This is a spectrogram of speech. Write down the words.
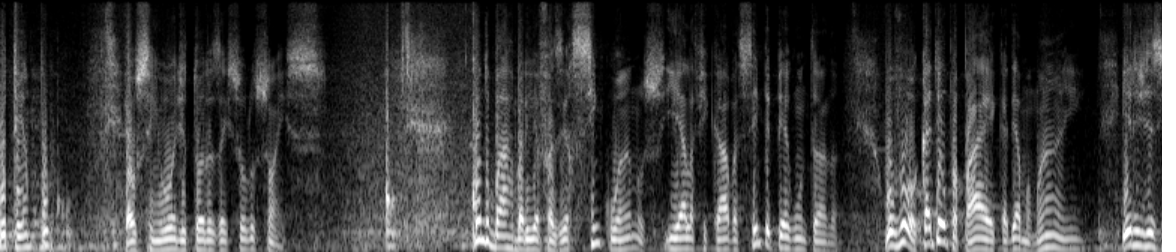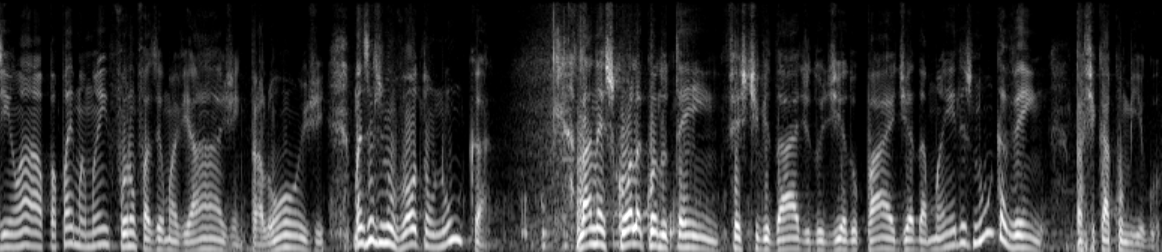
O tempo é o senhor de todas as soluções. Quando Bárbara ia fazer cinco anos e ela ficava sempre perguntando: Vovô, cadê o papai? Cadê a mamãe? E eles diziam: Ah, papai e mamãe foram fazer uma viagem para longe, mas eles não voltam nunca. Lá na escola, quando tem festividade do dia do pai, dia da mãe, eles nunca vêm para ficar comigo.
